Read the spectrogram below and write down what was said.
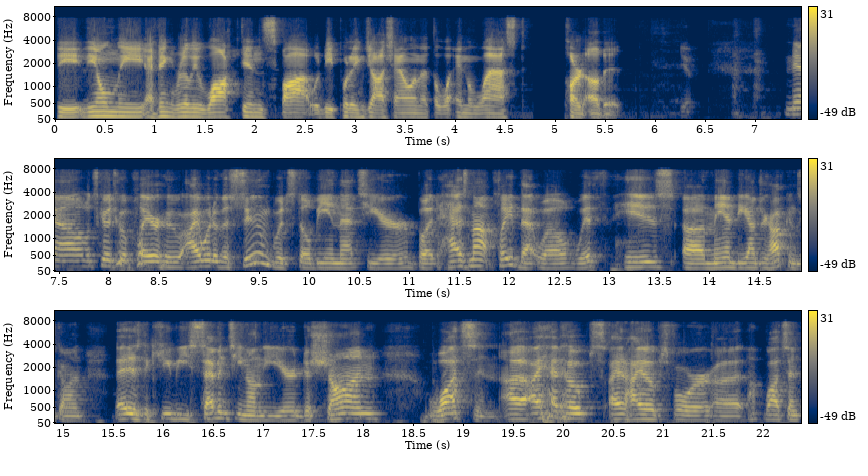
The the only I think really locked in spot would be putting Josh Allen at the in the last part of it. Now let's go to a player who I would have assumed would still be in that tier, but has not played that well with his uh, man DeAndre Hopkins gone. That is the QB 17 on the year, Deshaun Watson. Uh, I had hopes. I had high hopes for uh, Watson.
